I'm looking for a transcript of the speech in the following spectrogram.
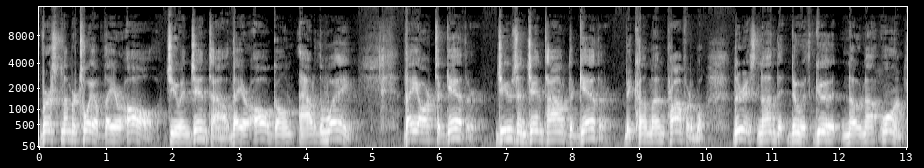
Verse number 12 they are all, Jew and Gentile, they are all gone out of the way. They are together, Jews and Gentile together become unprofitable. There is none that doeth good, no, not one.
